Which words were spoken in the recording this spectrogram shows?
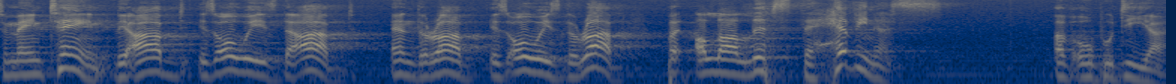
to maintain. The abd is always the abd and the Rab is always the Rab, but Allah lifts the heaviness of ubudiyah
